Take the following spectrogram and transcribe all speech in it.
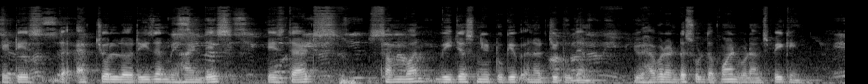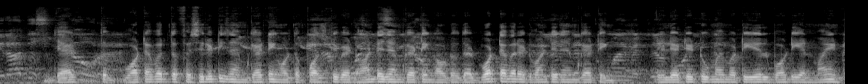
it is the actual reason behind this is that someone we just need to give energy to them. You haven't understood the point what i'm speaking that the, whatever the facilities i'm getting or the positive advantage i'm getting out of that whatever advantage i'm getting related to my material body and mind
